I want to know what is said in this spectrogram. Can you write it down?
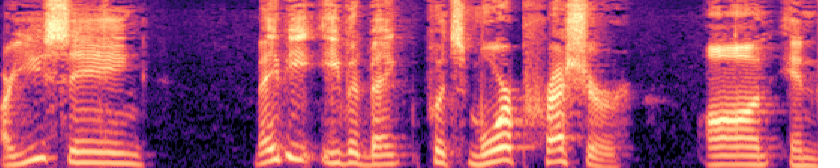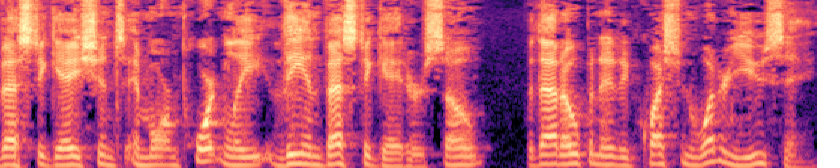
are you seeing maybe even make, puts more pressure on investigations and more importantly, the investigators? So, with that open ended question, what are you seeing?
